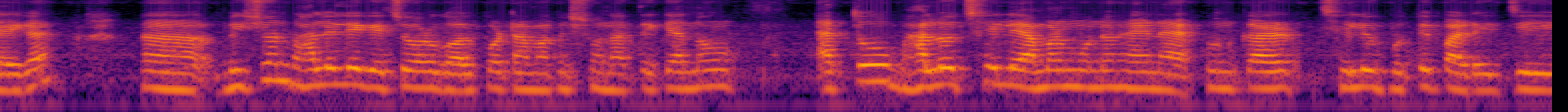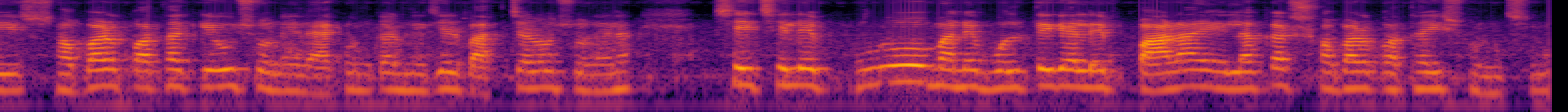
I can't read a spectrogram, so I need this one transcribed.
জায়গা। ভীষণ ভালো লেগেছে ওর গল্পটা আমাকে শোনাতে। কেন এত ভালো ছেলে আমার মনে হয় না এখনকার ছেলে হতে পারে যে সবার কথা কেউ শোনে না, এখনকার নিজের বাচ্চারাও শোনে না। সেই ছেলে পুরো মানে বলতে গেলে পাড়া এলাকার সবার কথাই শুনছিল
